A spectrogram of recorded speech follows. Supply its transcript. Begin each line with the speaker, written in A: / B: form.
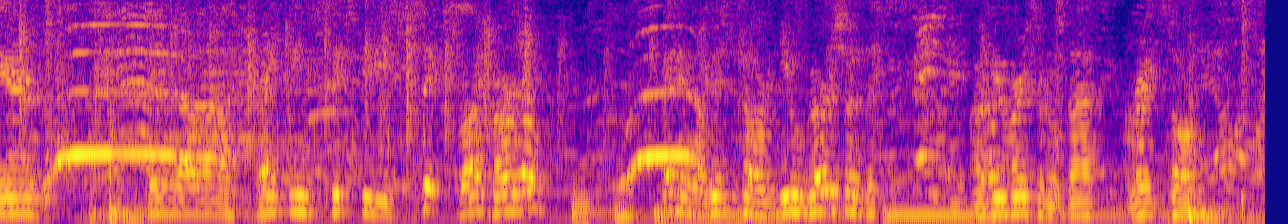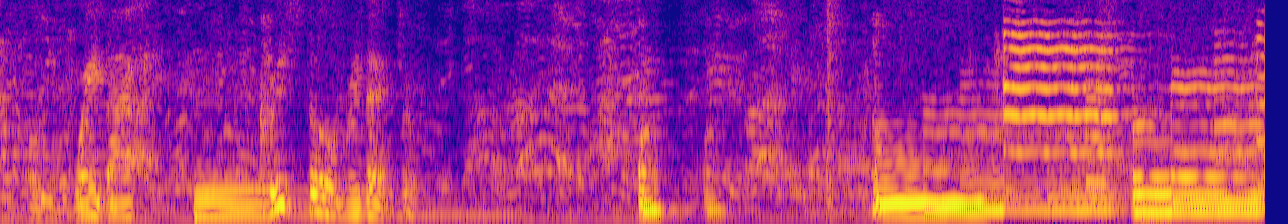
A: here in uh, 1966, right, Harvey? Anyway, this is our new version. This is our new version of that great song from way back, Cristo Redentor.
B: Thank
